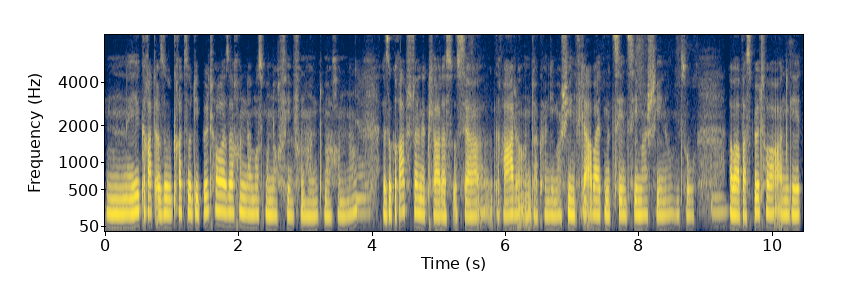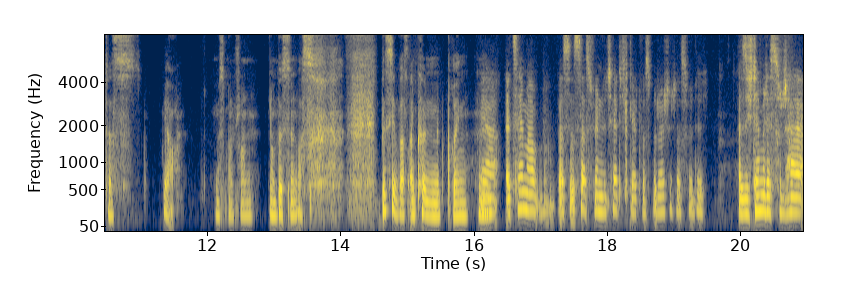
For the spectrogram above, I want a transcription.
Nee, gerade also gerade so die Bildhauersachen, da muss man noch viel von Hand machen. Ne? Ja. Also Grabsteine, klar, das ist ja gerade und da können die Maschinen viel arbeiten mit CNC-Maschine und so. Mhm. Aber was Bildhauer angeht, das ja muss man schon noch ein bisschen was, bisschen was an Können mitbringen. Ne? Ja, erzähl mal, was ist das für eine Tätigkeit? Was bedeutet das für dich? Also ich stelle mir das total,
